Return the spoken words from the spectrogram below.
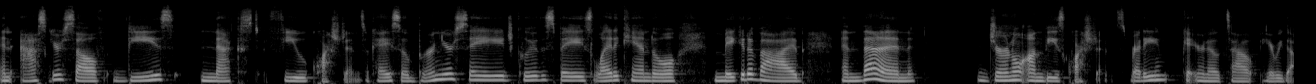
and ask yourself these next few questions. Okay, so burn your sage, clear the space, light a candle, make it a vibe, and then journal on these questions. Ready? Get your notes out. Here we go.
